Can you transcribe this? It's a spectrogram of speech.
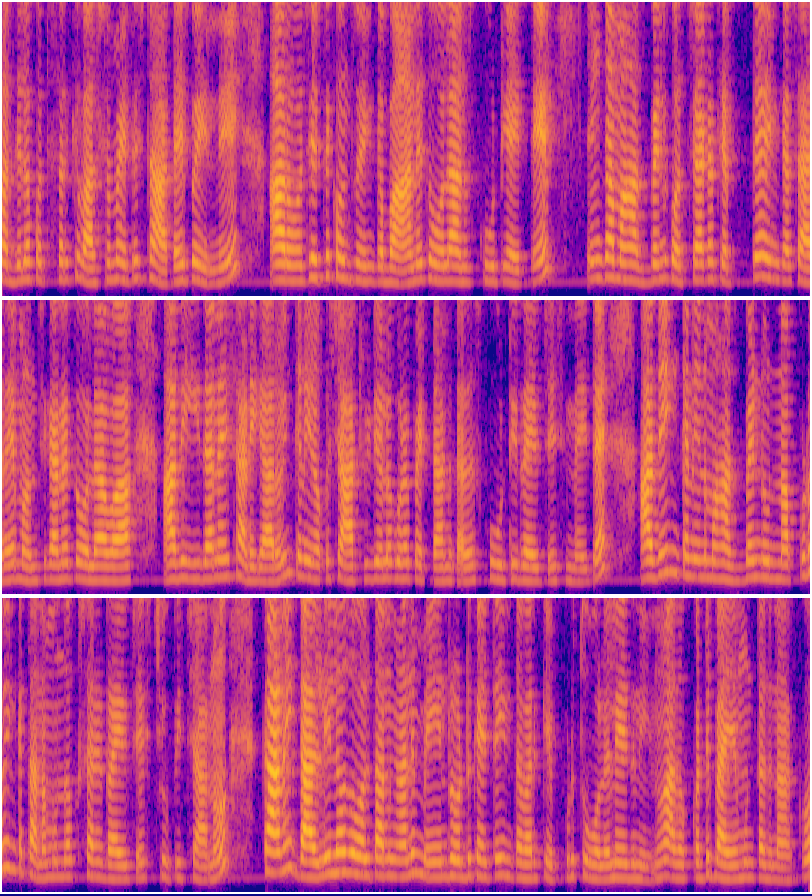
మధ్యలోకి వచ్చేసరికి వర్షం అయితే స్టార్ట్ అయిపోయింది. ఆ రోజైతే కొంచెం ఇంకా బాగానే తోలాను స్కూటీ అయితే. ఇంకా మా హస్బెండ్కి వచ్చాక చెప్తే ఇంకా సరే మంచిగానే తోలావా అది ఇదనేసి అడిగారు. ఇంకా నేను ఒక షార్ట్ వీడియోలో కూడా పెట్టాను కదా స్కూటీ డ్రైవ్ చేసింది అయితే. అది ఇంకా నేను మా హస్బెండ్ ఉన్నప్పుడు ఇంకా తన ముందు ఒకసారి డ్రైవ్ చేసి చూపించాను. కానీ గల్లీలో తోలుతాను కానీ మెయిన్ రోడ్డుకి అయితే ఇంతవరకు ఎప్పుడు తోలలేదు నేను. అదొక్కటి భయం ఉంటుంది నాకు.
